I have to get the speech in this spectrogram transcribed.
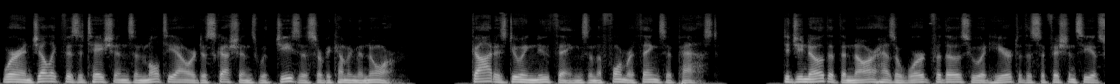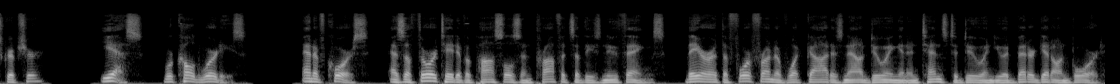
where angelic visitations and multi hour discussions with Jesus are becoming the norm. God is doing new things and the former things have passed. Did you know that the NAR has a word for those who adhere to the sufficiency of Scripture? Yes, we're called wordies. And of course, as authoritative apostles and prophets of these new things, they are at the forefront of what God is now doing and intends to do, and you had better get on board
